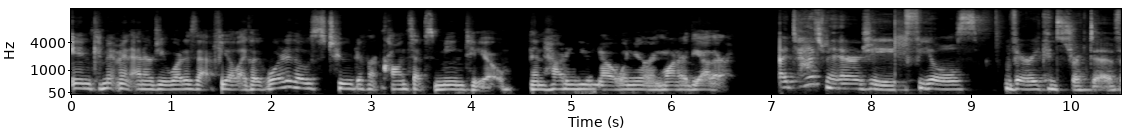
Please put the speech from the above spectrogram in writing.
in commitment energy what does that feel like? Like what do those two different concepts mean to you? And how do you know when you're in one or the other? Attachment energy feels very constrictive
